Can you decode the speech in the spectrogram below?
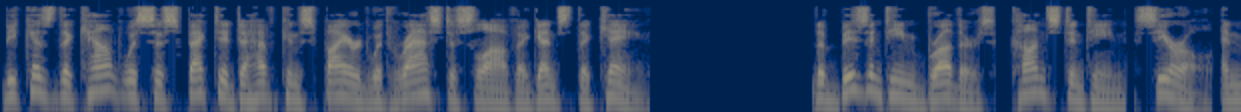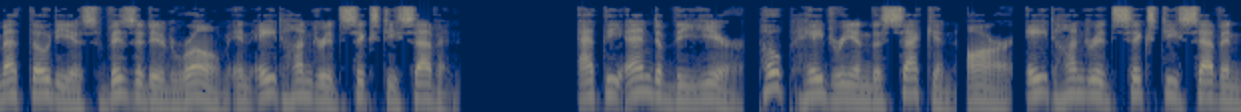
because the count was suspected to have conspired with Rastislav against the king. The Byzantine brothers, Constantine Cyril and Methodius visited Rome in 867. At the end of the year, Pope Hadrian II R. 867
